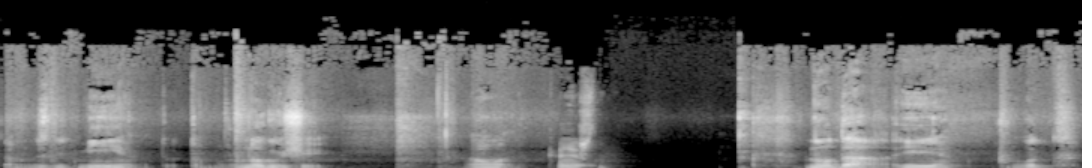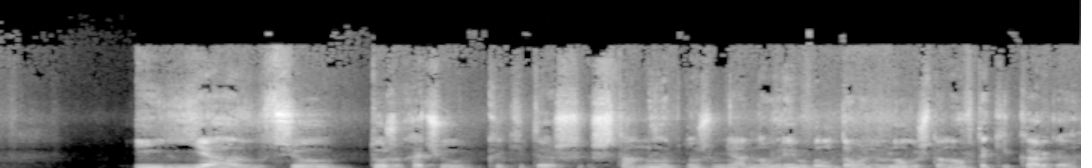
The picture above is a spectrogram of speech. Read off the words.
там, с детьми, то там уже много вещей. Вот. Конечно. Ну да, и вот и я все тоже хочу какие-то штаны, потому что у меня одно время было довольно много штанов, такие карго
